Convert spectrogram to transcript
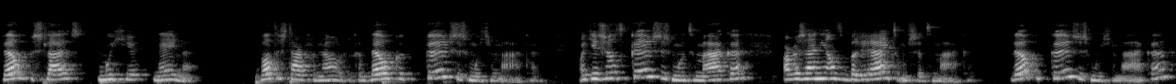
Welk besluit moet je nemen? Wat is daarvoor nodig? En welke keuzes moet je maken? Want je zult keuzes moeten maken, maar we zijn niet altijd bereid om ze te maken. Welke keuzes moet je maken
